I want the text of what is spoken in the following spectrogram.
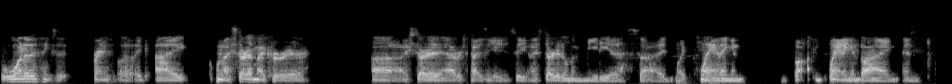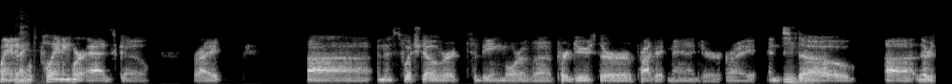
one of the things that frames like I when I started my career, uh, I started an advertising agency and I started on the media side, like planning and bu- planning and buying and planning right. planning where ads go, right? Uh, and then switched over to being more of a producer, project manager, right? And mm-hmm. so uh, there's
